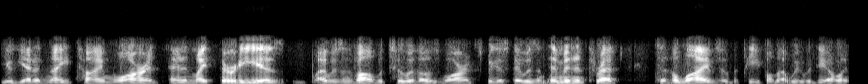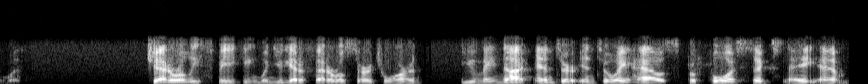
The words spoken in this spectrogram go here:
you get a nighttime warrant. And in my 30 years, I was involved with two of those warrants because there was an imminent threat to the lives of the people that we were dealing with. Generally speaking, when you get a federal search warrant, You may not enter into a house before 6 a.m.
